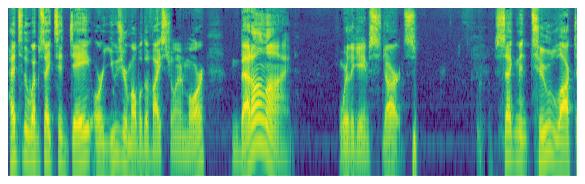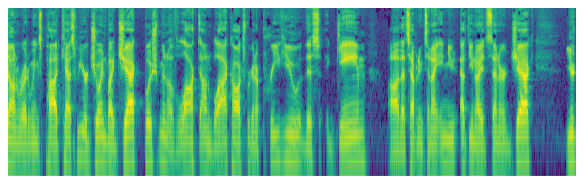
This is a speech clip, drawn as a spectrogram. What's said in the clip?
Head to the website today or use your mobile device to learn more. BetOnline, where the game starts. Segment two, Locked On Red Wings podcast. We are joined by Jack Bushman of Locked On Blackhawks. We're going to preview this game uh, that's happening tonight in, at the United Center. Jack, your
